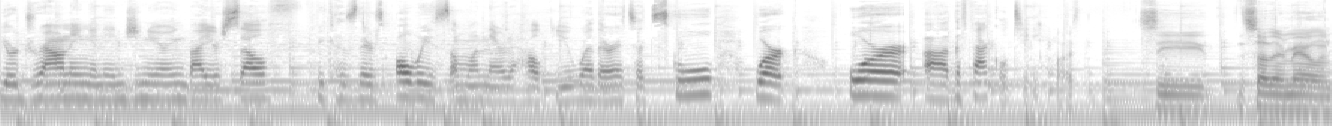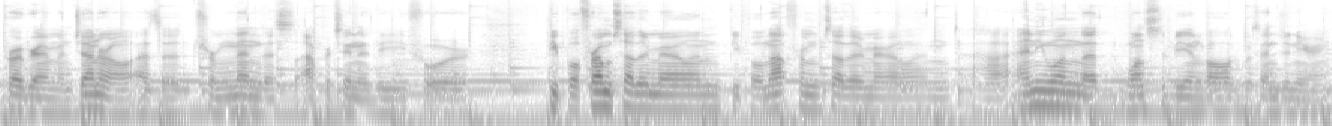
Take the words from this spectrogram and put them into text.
you're drowning in engineering by yourself because there's always someone there to help you, whether it's at school, work, or uh, the faculty. I see the Southern Maryland program in general as a tremendous opportunity for people from Southern Maryland, people not from Southern Maryland, uh, anyone that wants to be involved with engineering.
